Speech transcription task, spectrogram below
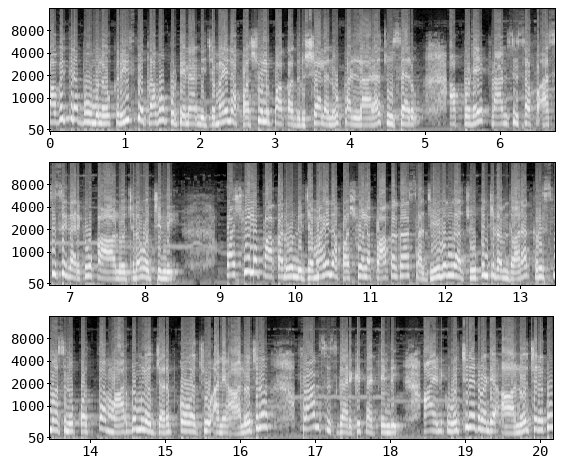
పవిత్ర భూమిలో క్రీస్తు ప్రభు పుట్టిన నిజమైన పశువుల పాక దృశ్యాలను కళ్ళారా చూశారు. అప్పుడే ఫ్రాన్సిస్ ఆఫ్ అసిసి గారికి ఒక ఆలోచన వచ్చింది. పశువుల పాకను నిజమైన పశువుల పాకగా సజీవంగా చూపించడం ద్వారా క్రిస్మస్ను కొత్త మార్గంలో జరుపుకోవచ్చు అనే ఆలోచన ఫ్రాన్సిస్ గారికి తట్టింది. ఆయనకు వచ్చినటువంటి ఆలోచనకు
